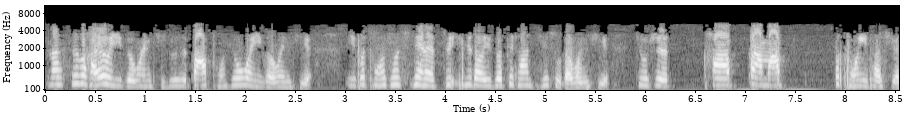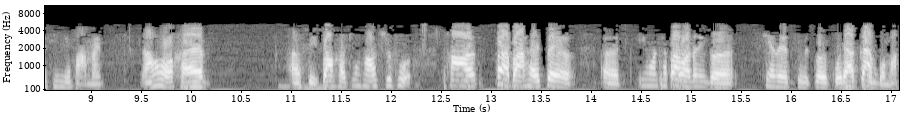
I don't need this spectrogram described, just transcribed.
那师傅还有一个问题，就是帮同学问一个问题。一个同学现在最遇到一个非常棘手的问题，就是他爸妈不同意他学心经法门，然后还呃诽谤和中伤师傅。他爸爸还在呃，因为他爸爸那个现在是个国家干部嘛，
